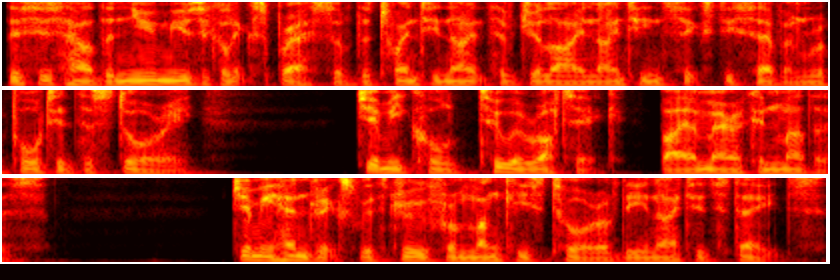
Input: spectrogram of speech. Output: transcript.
This is how the New Musical Express of the 29th of July 1967 reported the story, Jimi called Too Erotic by American Mothers. Jimi Hendrix withdrew from Monkees' tour of the United States.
